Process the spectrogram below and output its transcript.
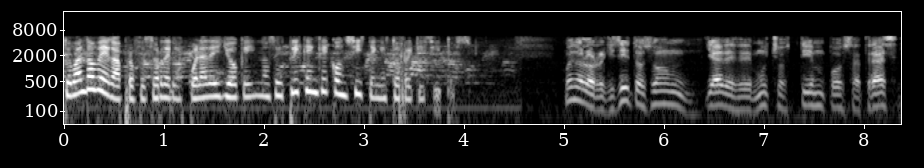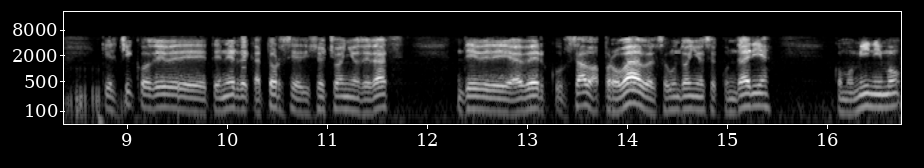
Teobaldo Vega, profesor de la Escuela de Jockey, nos explica en qué consisten estos requisitos. Bueno, los requisitos son ya desde muchos tiempos atrás que el chico debe de tener de 14 a 18 años de edad, debe de haber cursado, aprobado el segundo año de secundaria como mínimo,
